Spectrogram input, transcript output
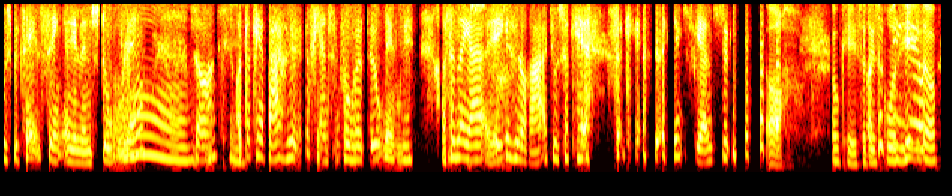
hospitalseng eller en stol, ikke? Åh, Så, okay. Og der kan jeg bare høre fjernsyn, for hun er døv nemlig. Og så når jeg ikke hører radio, så kan jeg, så kan jeg høre hendes fjernsyn. Åh, okay, så det er skruet helt op.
